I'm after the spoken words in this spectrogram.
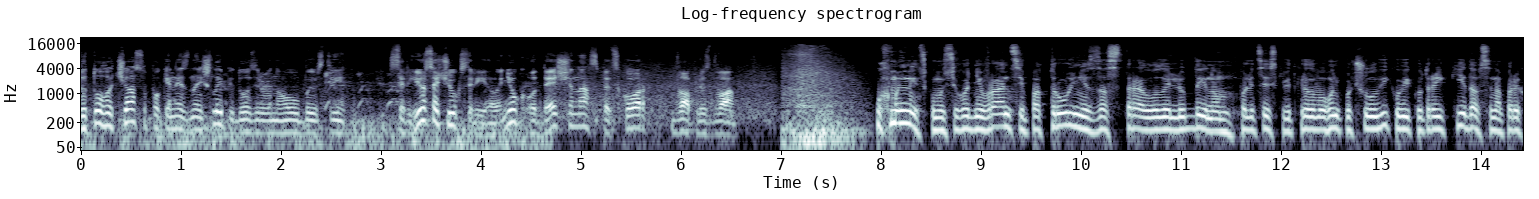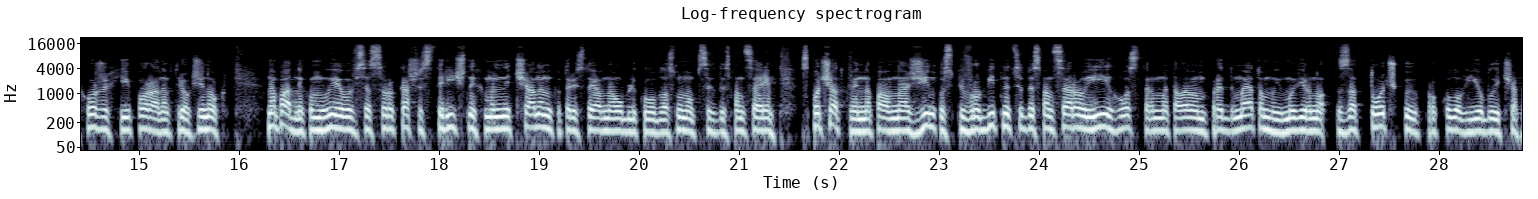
До того часу, поки не знайшли підозрюваного у вбивстві. Сергій Осачук, Сергій Галенюк, Одещина, спецкор 2+,2. У Хмельницькому сьогодні вранці патрульні застрелили людину. Поліцейські відкрили вогонь по чоловікові, котрий кидався на перехожих і поранив трьох жінок. Нападником виявився 46-річний хмельничанин, котрий стояв на обліку в обласному психдиспансері. Спочатку він напав на жінку співробітницю диспансеру і гострим металевим предметом, ймовірно, заточкою проколов її обличчя.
